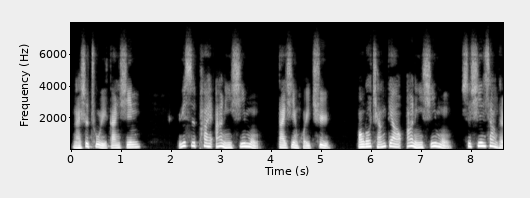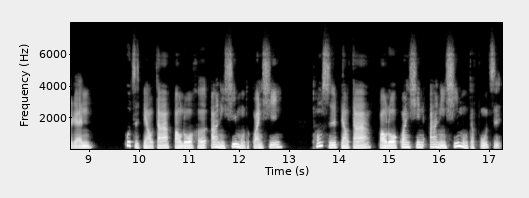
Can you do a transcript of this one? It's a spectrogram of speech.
乃是出于甘心，于是派阿尼西姆带信回去。保罗强调，阿尼西姆是心上的人，不只表达保罗和阿尼西姆的关系。同时表达保罗关心阿尼西姆的福祉，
